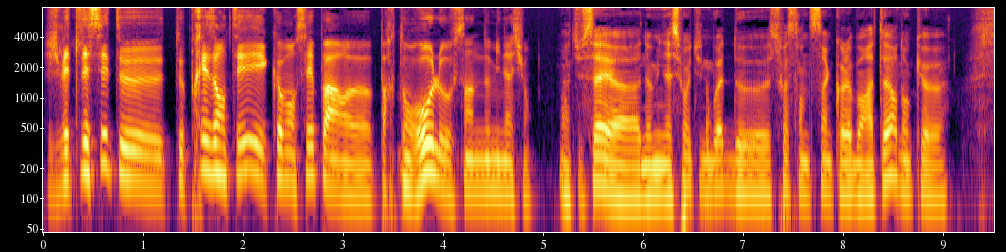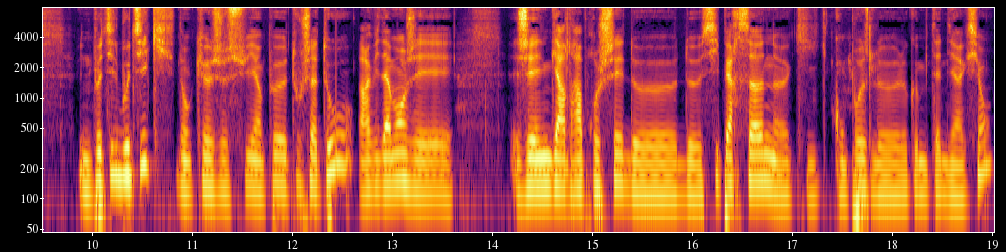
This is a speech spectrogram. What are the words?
Je vais te laisser te, présenter et commencer par, euh, par ton rôle au sein de Nomination. Bah, tu sais, euh, Nomination est une boîte de 65 collaborateurs, donc une petite boutique, donc euh, je suis un peu touche à tout. Alors évidemment, j'ai j'ai une garde rapprochée de, six personnes euh, qui composent le, comité de direction,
